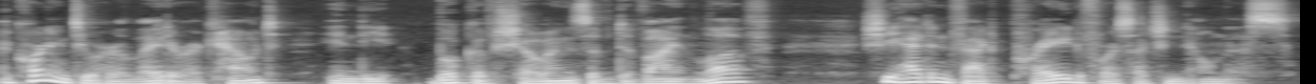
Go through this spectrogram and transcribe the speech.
According to her later account in the Book of Showings of Divine Love, she had in fact prayed for such an illness.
